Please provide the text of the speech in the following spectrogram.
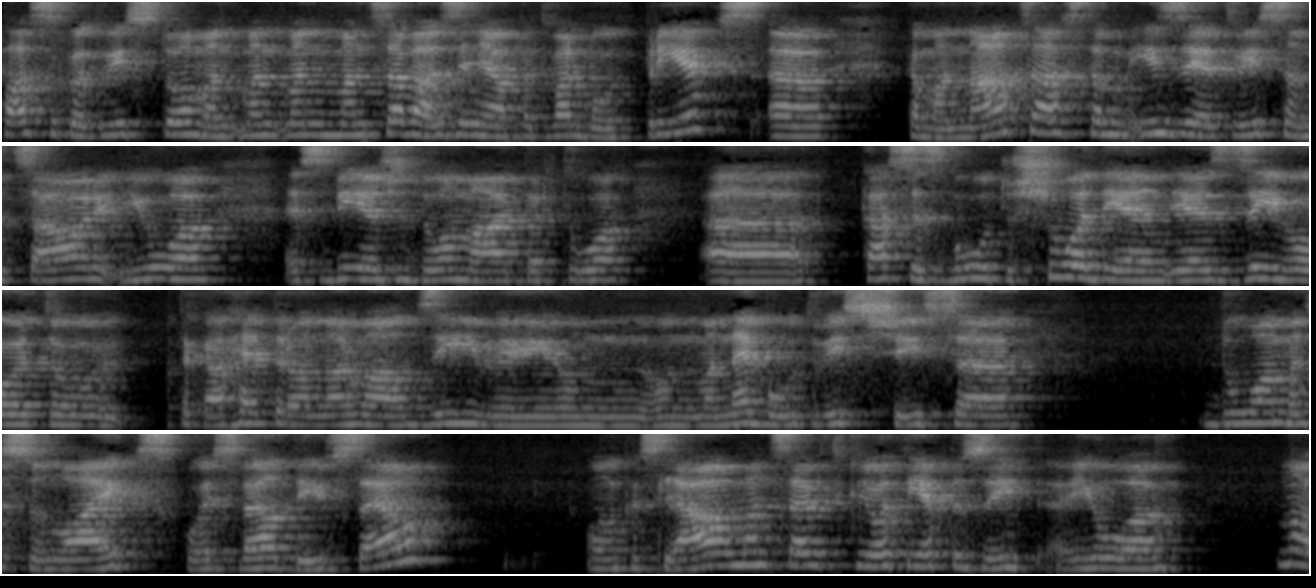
pasakot visu to, man, man, man, man savā ziņā pat var būt prieks, uh, ka man nācās tam iziet visam cauri, jo es bieži domāju par to, uh, kas es būtu šodien, ja es dzīvotu kā heteronormālu dzīvi un, un man nebūtu viss šīs uh, domas un laiks, ko es veltīju sev un kas ļāva man sevi tik ļoti iepazīt, jo nu,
